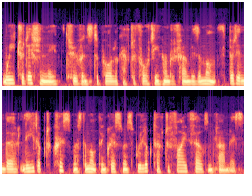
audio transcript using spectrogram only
we traditionally, through Paul, look after 1,400 families a month. But in the lead up to Christmas, the month in Christmas, we looked after 5,000 families,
